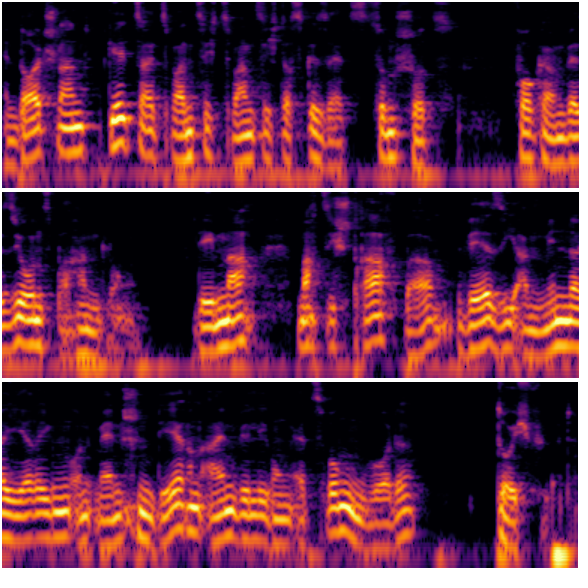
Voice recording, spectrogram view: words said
In Deutschland gilt seit 2020 das Gesetz zum Schutz vor Konversionsbehandlungen. Demnach macht sie strafbar, wer sie an Minderjährigen und Menschen, deren Einwilligung erzwungen wurde, durchführt.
